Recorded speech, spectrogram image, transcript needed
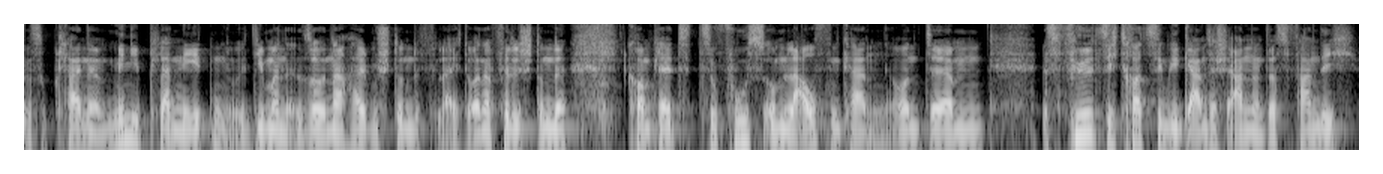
so kleine Mini-Planeten, die man so in einer halben Stunde vielleicht oder einer Viertelstunde komplett zu Fuß umlaufen kann. Und ähm, es fühlt sich trotzdem gigantisch an und das fand ich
